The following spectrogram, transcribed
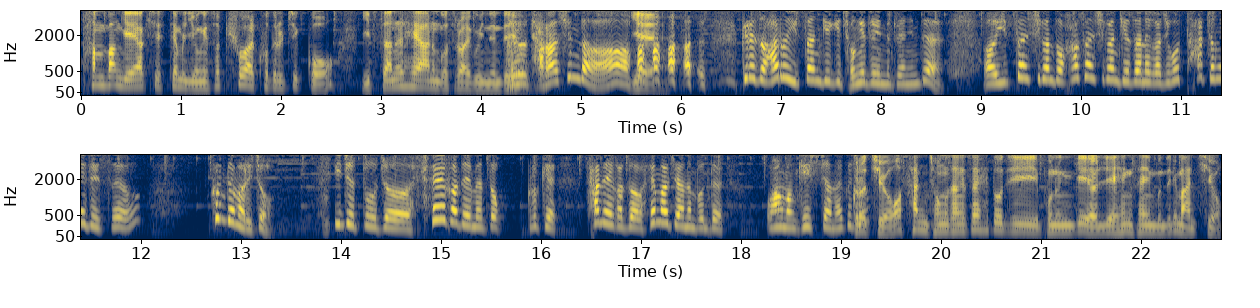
탐방 예약 시스템을 이용해서 QR코드를 찍고 입산을 해야 하는 것으로 알고 있는데요. 아유, 잘하신다. 예. 그래서 하루 입산객이 정해져 있는 편인데 어, 입산 시간도 하산 시간 계산해 가지고 다 정해져 있어요. 그런데 말이죠. 이제 또 저 새해가 되면 또 그렇게 산에 가서 해맞이하는 분들 왕왕 계시잖아요. 그죠? 그렇지요. 산 정상에서 해돋이 보는 게 연례 행사인 분들이 많지요.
